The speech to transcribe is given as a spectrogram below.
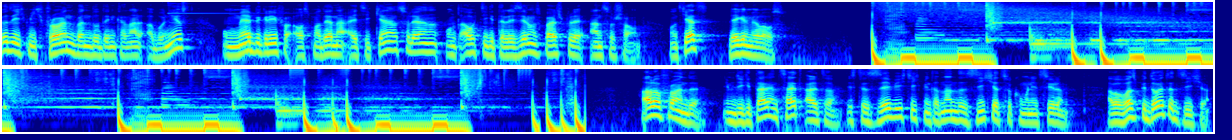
würde ich mich freuen, wenn du den Kanal abonnierst, um mehr Begriffe aus moderner IT kennenzulernen und auch Digitalisierungsbeispiele anzuschauen. Und jetzt legen wir los. Hallo Freunde, im digitalen Zeitalter ist es sehr wichtig, miteinander sicher zu kommunizieren. Aber was bedeutet sicher?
